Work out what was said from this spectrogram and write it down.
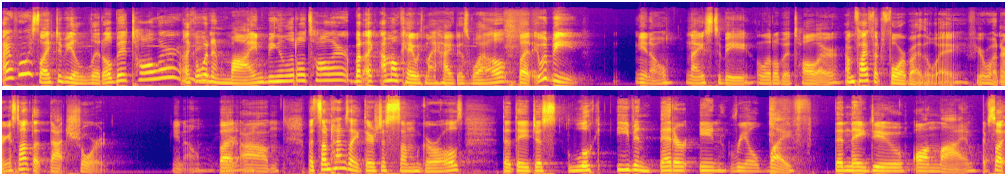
I've always liked to be a little bit taller. Like I wouldn't mind being a little taller, but like I'm okay with my height as well. But it would be, you know, nice to be a little bit taller. I'm five foot four, by the way, if you're wondering. It's not that that short, you know. But um, but sometimes like there's just some girls that they just look even better in real life than they do online. So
